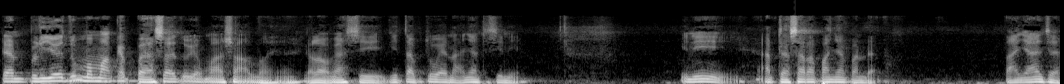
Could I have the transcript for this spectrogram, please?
Dan beliau itu memakai bahasa itu yang masya Allah ya. Kalau ngasih kitab itu enaknya di sini. Ini ada sarapannya apa enggak? Tanya aja.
